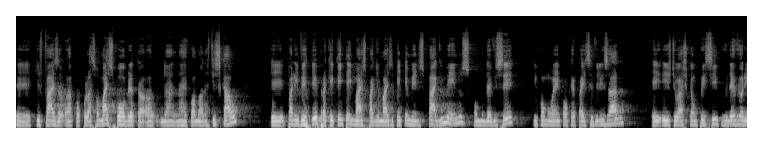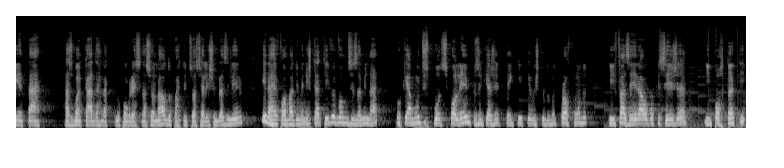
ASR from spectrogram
eh, que faz a, a, população mais pobre na, na reforma fiscal para inverter, para que quem tem mais pague mais e quem tem menos pague menos, como deve ser e como é em qualquer país civilizado. E isto eu acho que é um princípio que deve orientar as bancadas no Congresso Nacional do Partido Socialista Brasileiro. E na reforma administrativa vamos examinar, porque há muitos pontos polêmicos em que a gente tem que ter um estudo muito profundo e fazer algo que seja importante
